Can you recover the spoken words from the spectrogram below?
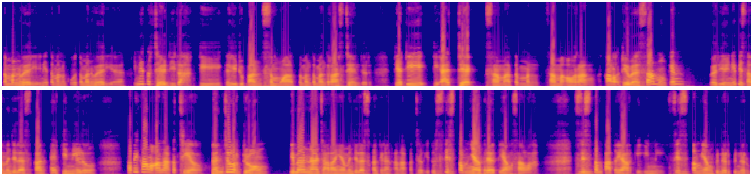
teman waria ini temanku teman waria ini terjadilah di kehidupan semua teman-teman transgender. Dia di diejek sama teman sama orang. Kalau dewasa mungkin waria ini bisa menjelaskan eh gini loh tapi kalau anak kecil hancur dong. Gimana caranya menjelaskan dengan anak kecil itu sistemnya berarti yang salah. Sistem patriarki ini sistem yang benar-benar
